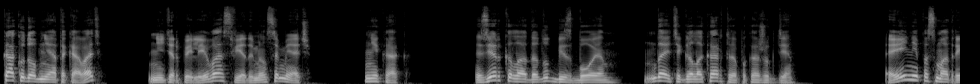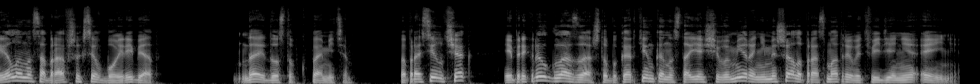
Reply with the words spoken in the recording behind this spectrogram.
Как удобнее атаковать?» Нетерпеливо осведомился мяч. «Никак. Зеркало отдадут без боя. Дайте голокарту, я покажу где». Эйни посмотрела на собравшихся в бой ребят. «Дай доступ к памяти». Попросил Чак и прикрыл глаза, чтобы картинка настоящего мира не мешала просматривать видение Эйни.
